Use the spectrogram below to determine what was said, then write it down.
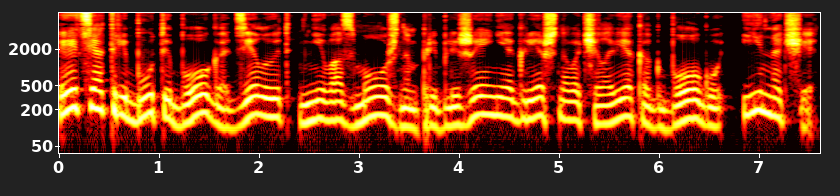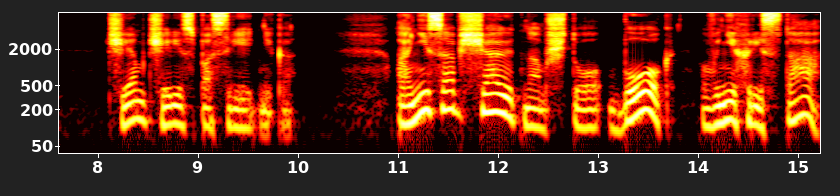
Эти атрибуты Бога делают невозможным приближение грешного человека к Богу иначе, чем через посредника. Они сообщают нам, что Бог – вне Христа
